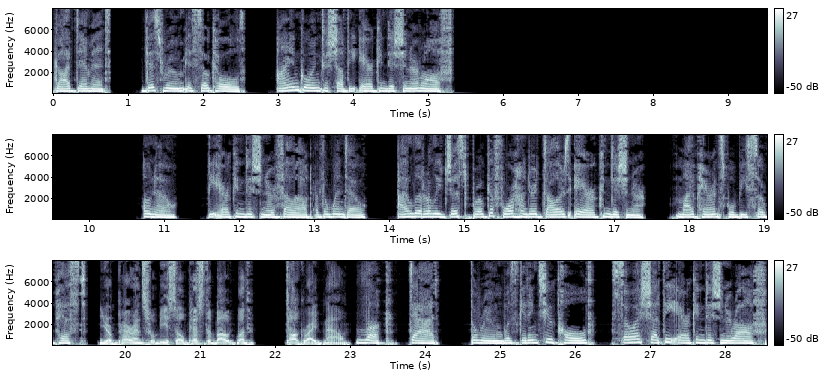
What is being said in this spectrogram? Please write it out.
God damn it. This room is so cold. I am going to shut the air conditioner off. Oh no. The air conditioner fell out of the window. I literally just broke a $400 air conditioner. My parents will be so pissed. Your parents will be so pissed about what? Talk right now. Look, Dad. The room was getting too cold, so I shut the air conditioner off,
